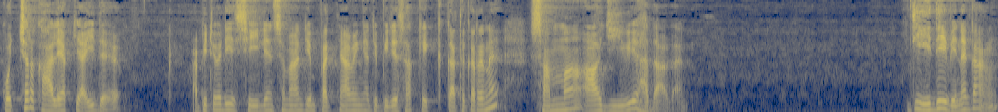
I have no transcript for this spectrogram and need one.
කොච්චර කාලයක් යයිද අපිට වැඩි සීලෙන් සමාධියෙන් ප්‍රඥාවෙන් ඇති පිරිසක් එක්ක ගත කරන සම්මා ආජීවය හදාගන්න. ඉතින් ඊදී වෙනකන්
